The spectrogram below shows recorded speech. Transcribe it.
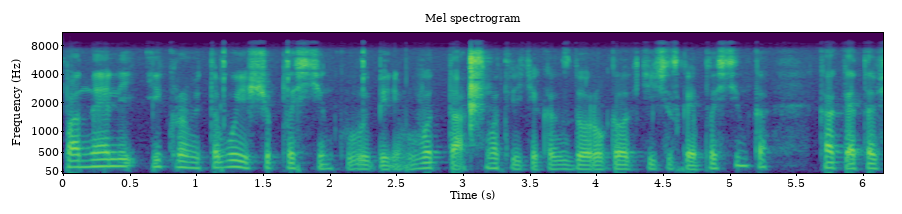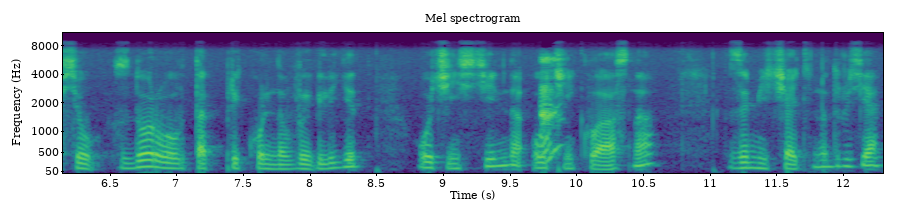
панели и кроме того еще пластинку выберем. Вот так, смотрите, как здорово галактическая пластинка, как это все здорово, вот так прикольно выглядит. Очень стильно, очень классно, замечательно, друзья.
